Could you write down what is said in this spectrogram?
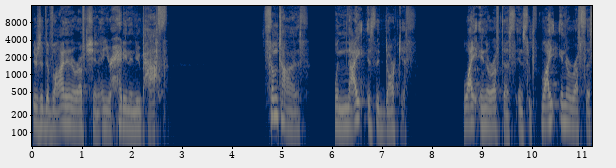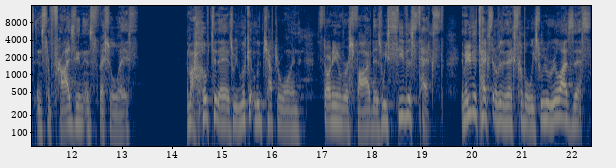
there's a divine interruption and you're heading a new path. Sometimes when night is the darkest, light interrupts us in, light interrupts us in surprising and special ways. And my hope today as we look at Luke chapter 1, starting in verse 5, that as we see this text, and maybe the text over the next couple weeks, we realize this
